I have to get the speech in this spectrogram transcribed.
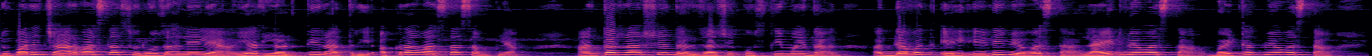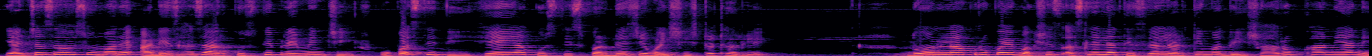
दुपारी चार वाजता सुरू झालेल्या या लढती रात्री अकरा वाजता संपल्या. आंतरराष्ट्रीय दर्जाचे कुस्ती मैदान अद्ययावत एल ई डी व्यवस्था लाइट व्यवस्था बैठक व्यवस्था यांच्यासह सुमारे अडीच हजार कुस्तीप्रेमींची उपस्थिती हे या कुस्ती स्पर्धेचे वैशिष्ट्य ठरले. दोन लाख रुपये बक्षीस असलेल्या तिसऱ्या लढतीमध्ये शाहरुख खान याने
